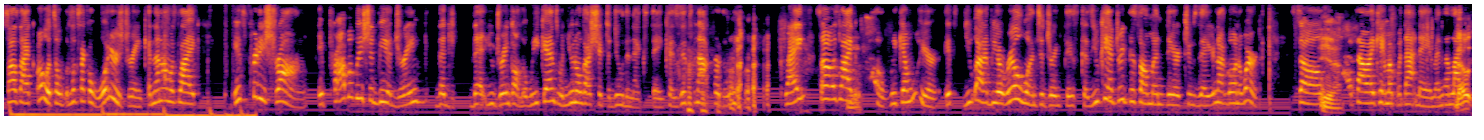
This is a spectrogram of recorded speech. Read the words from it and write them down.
So I was like, oh, it's a, it looks like a Warriors drink. And then I was like, it's pretty strong. It probably should be a drink that that you drink on the weekends when you don't got shit to do the next day because it's not for the week, right? So I was like, Yes. oh, weekend warrior. It's you got to be a real one to drink this because you can't drink this on Monday or Tuesday. You're not going to work. So Yeah. that's how I came up with that name. And then like, That was,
